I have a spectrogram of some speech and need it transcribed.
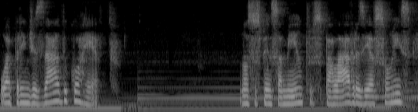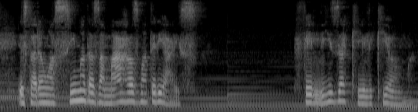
o aprendizado correto. Nossos pensamentos, palavras e ações estarão acima das amarras materiais. Feliz aquele que ama.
